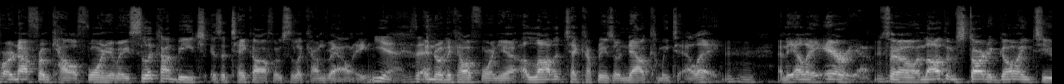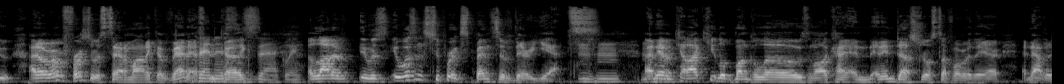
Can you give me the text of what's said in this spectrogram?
or not from California, maybe Silicon Beach is a takeoff of Silicon Valley. Yeah, exactly. In Northern California, a lot of the tech companies are now coming to LA Mm-hmm. and the LA area. So a lot of them started going to. I don't remember first it was Santa Monica, Venice, Venice, because exactly. a lot of it was it wasn't super expensive there yet, Mm-hmm. and they have a lot of cute little bungalows and all kind of, and, and industrial stuff over there. And now they're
